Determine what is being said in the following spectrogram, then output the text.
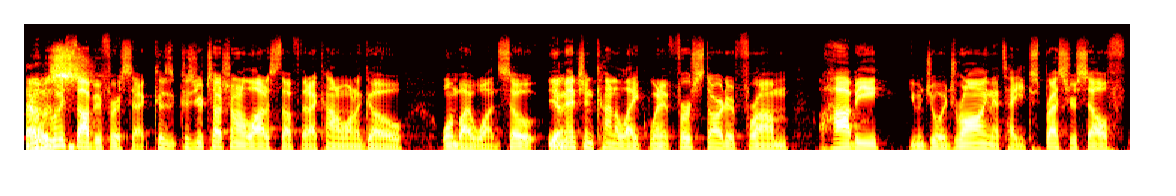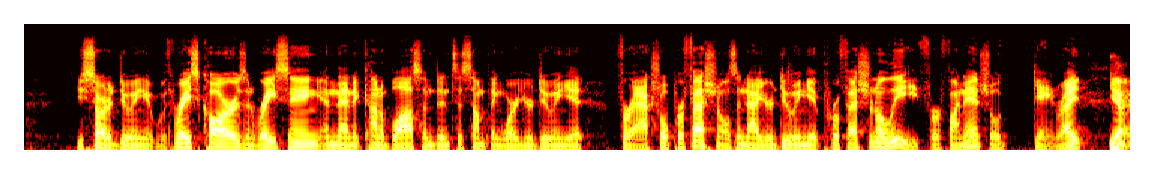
that let, was let me stop you for a sec, because because you're touching on a lot of stuff that I kind of want to go one by one. So you mentioned kind of like when it first started from a hobby, you enjoy drawing. That's how you express yourself. You started doing it with race cars and racing, and then it kind of blossomed into something where you're doing it for actual professionals, and now you're doing it professionally for financial gain, right? Yeah.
